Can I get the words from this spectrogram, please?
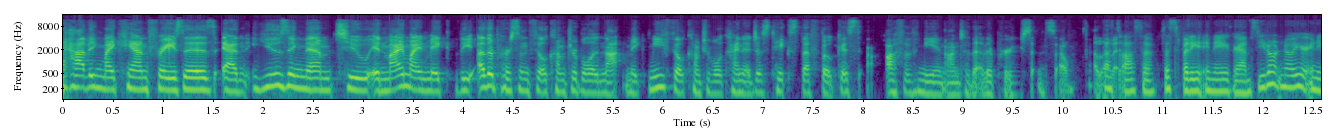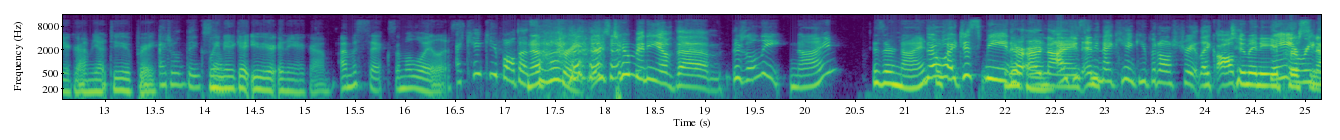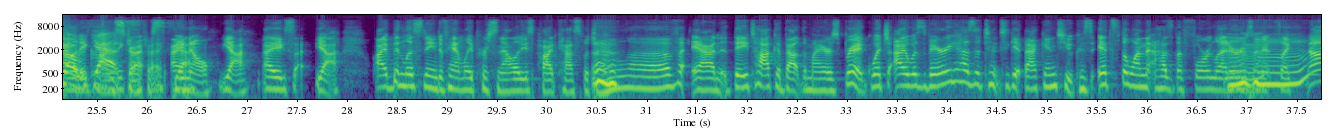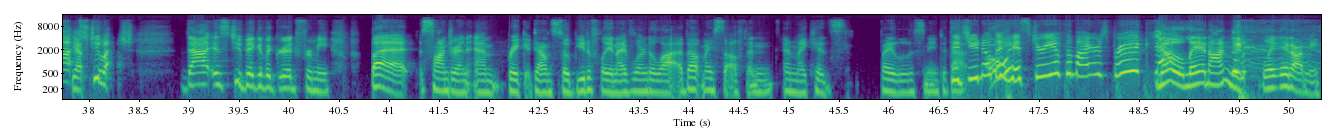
having my canned phrases and using them to in my mind make the other person feel comfortable and not make me feel comfortable kind of just takes the focus off of me and onto the other person. So i love it. That's it. awesome. That's funny enneagrams. You don't know your enneagram yet do you brie? I don't think so. we need to get you your enneagram. I'm a six. I'm a loyalist. I can't keep all that no. straight there's too many of them. There's only nine is there nine? No, I just mean there are nine. I just and mean I can't keep it all straight. Like all too many personality constructs. Yes. I know. Yeah, I yeah. I've been listening to Family Personalities podcast, which I love, and they talk about the Myers Briggs, which I was very hesitant to get back into because it's the one that has the four letters, mm-hmm. and it's like, nah, yep. too much. That is too big of a grid for me. But Sandra and Em break it down so beautifully, and I've learned a lot about myself and and my kids by listening to that. Did you know oh, the history of the Myers Briggs? Yeah. No, lay it on me. lay it on me.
